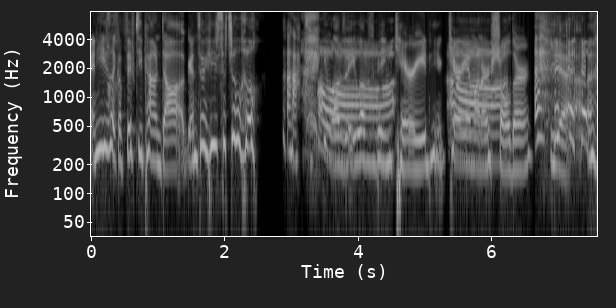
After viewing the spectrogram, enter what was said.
And he's like a 50 pound dog. And so he's such a little, he loves it. He loves being carried. You carry him on our shoulder. Yeah.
